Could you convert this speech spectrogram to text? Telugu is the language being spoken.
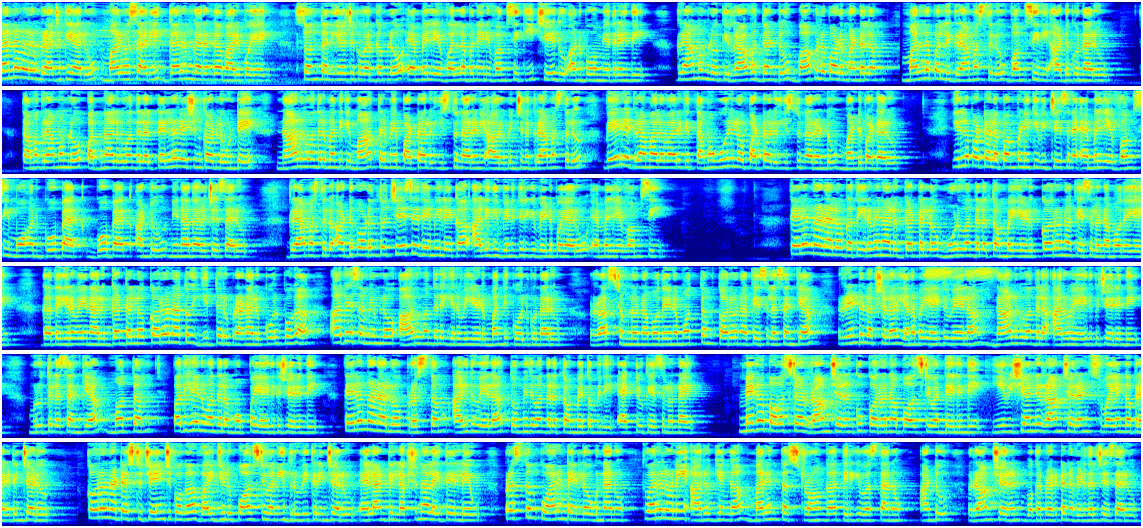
గన్నవరం రాజకీయాలు మరోసారి గరం గరంగా మారిపోయాయి. సొంత నియోజకవర్గంలో ఎమ్మెల్యే వల్లభనేని వంశీకి చేదు అనుభవం ఎదురైంది. గ్రామంలోకి రావద్దంటూ బాపులపాడు మండలం మల్లపల్లి గ్రామస్తులు వంశీని అడ్డుకున్నారు. తమ గ్రామంలో పద్నాలుగు వందల తెల్ల రేషన్ కార్డులు ఉంటే నాలుగు వందల మందికి మాత్రమే పట్టాలు ఇస్తున్నారని ఆరోపించిన గ్రామస్తులు వేరే గ్రామాల వారికి తమ ఊరిలో పట్టాలు ఇస్తున్నారంటూ మండిపడ్డారు. ఇళ్ళ పట్టాల పంపిణీకి విచ్చేసిన MLA Vamsi Mohan go back go back అంటూ నినాదాలు చేశారు. గ్రామస్తులు అడ్డుకోవడంతో చేసేదేమీ లేక అలిగి వెనుతిరిగి వెళ్ళిపోయారు ఎమ్మెల్యే వంశీ. తెలంగాణలో గత ఇరవై నాలుగు గంటల్లో మూడు వందల తొంభై ఏడు కరోనా కేసులు నమోదయ్యాయి. గత ఇరవై నాలుగు గంటల్లో కరోనాతో ఇద్దరు ప్రాణాలు కోల్పోగా అదే సమయంలో ఆరు వందల ఇరవై ఏడు మంది కోలుకున్నారు. రాష్ట్రంలో నమోదైన మొత్తం కరోనా కేసుల సంఖ్య రెండు లక్షల ఎనభై ఐదు వేల నాలుగు వందల అరవై ఐదుకు చేరింది. మృతుల సంఖ్య మొత్తం పదిహేను వందల ముప్పై ఐదుకు చేరింది. తెలంగాణలో ప్రస్తుతం ఐదు వేల తొమ్మిది వందల తొంభై తొమ్మిది యాక్టివ్ కేసులున్నాయి. మెగా పవర్ స్టార్ రామ్ చరణ్కు కరోనా పాజిటివ్ అని తేలింది. ఈ విషయాన్ని రామ్ చరణ్ స్వయంగా ప్రకటించాడు. కరోనా టెస్ట్ చేయించుకోగా వైద్యులు పాజిటివ్ అని ధృవీకరించారు. ఎలాంటి లక్షణాలైతే లేవు. ప్రస్తుతం క్వారంటైన్లో ఉన్నాను. త్వరలోనే ఆరోగ్యంగా మరింత స్ట్రాంగ్గా తిరిగి వస్తాను అంటూ రామ్ చరణ్ ఒక ప్రకటన విడుదల చేశారు.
